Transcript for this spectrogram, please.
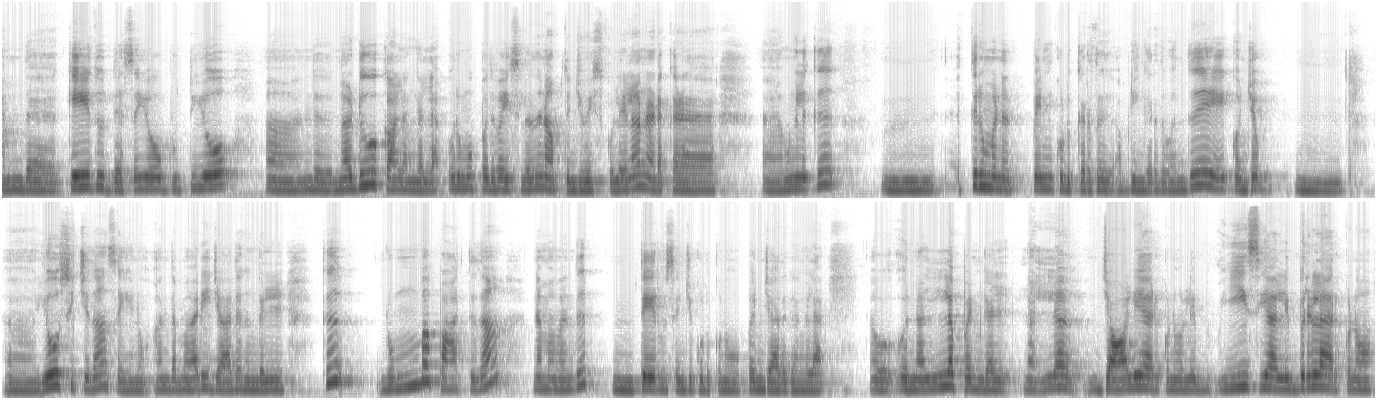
அந்த கேது திசையோ புத்தியோ இந்த நடு காலங்களில் ஒரு முப்பது வயசுலேருந்து நாற்பத்தஞ்சு வயசுக்குள்ளெல்லாம் நடக்கிற அவங்களுக்கு திருமண பெண் கொடுக்கறது அப்படிங்கிறது வந்து கொஞ்சம் யோசித்து தான் செய்யணும். அந்த மாதிரி ஜாதகங்களுக்கு ரொம்ப பார்த்து தான் நம்ம வந்து தேர்வு செஞ்சு கொடுக்கணும் பெண் ஜாதகங்களை. ஒரு நல்ல பெண்கள் நல்ல ஜாலியாக இருக்கணும் லிப் ஈஸியாக லிபரலாக இருக்கணும்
